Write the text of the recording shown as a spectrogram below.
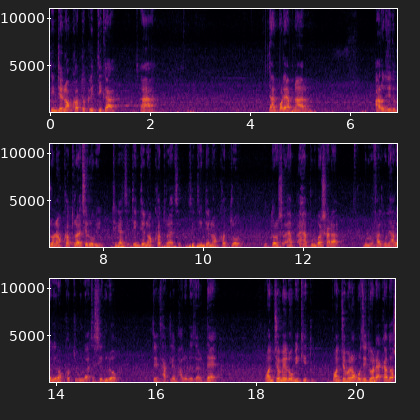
তিনটে নক্ষত্র কৃত্তিকা হ্যাঁ তারপরে আপনার আরও যে দুটো নক্ষত্র আছে রবি, ঠিক আছে, তিনটে নক্ষত্র আছে, সেই তিনটে নক্ষত্র উত্তর হ্যাঁ পূর্বাষাঢ়া পূর্ব ফাল্গুনে আরও যে নক্ষত্রগুলো আছে সেগুলোতে থাকলে ভালো রেজাল্ট দেয়। পঞ্চমে রবি কেতু, পঞ্চমের অপোজিট ওয়ার্ড একাদশ,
